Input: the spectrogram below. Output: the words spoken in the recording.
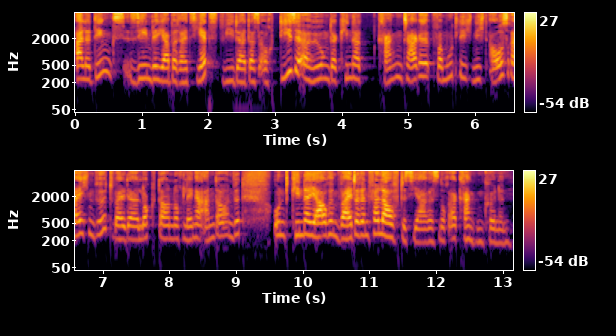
Allerdings sehen wir ja bereits jetzt wieder, dass auch diese Erhöhung der Kinderkrankentage vermutlich nicht ausreichen wird, weil der Lockdown noch länger andauern wird und Kinder ja auch im weiteren Verlauf des Jahres noch erkranken können.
